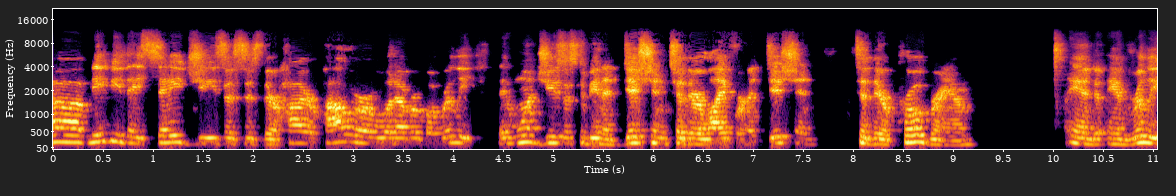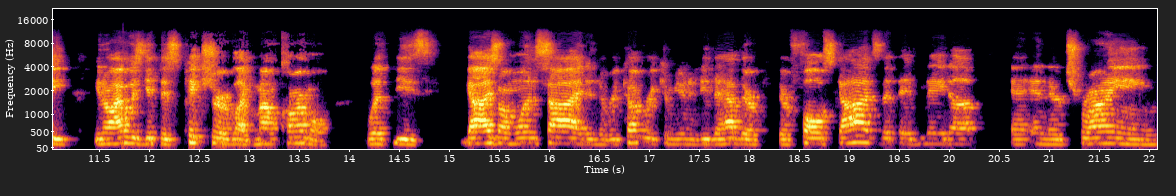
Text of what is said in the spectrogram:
uh, maybe they say Jesus is their higher power or whatever, but really they want Jesus to be an addition to their life or an addition to their program. And and really, you know, I always get this picture of like Mount Carmel with these guys on one side in the recovery community that have their their false gods that they've made up and, and they're trying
